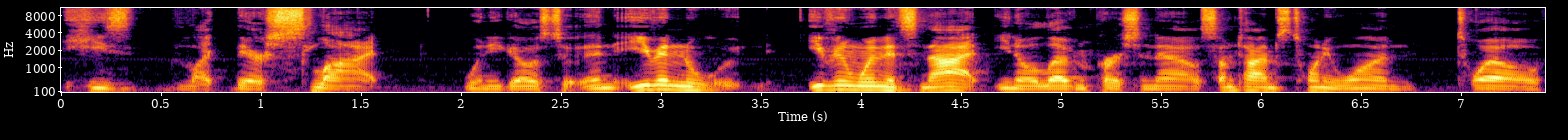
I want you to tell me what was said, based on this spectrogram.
he's like their slot when he goes to, and even even when it's not, you know, 11 personnel, sometimes 21, 12,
